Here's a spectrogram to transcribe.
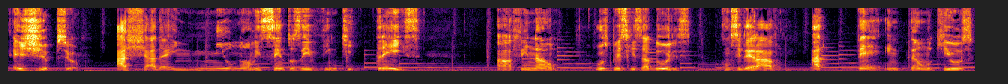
egípcio, achada em 1923. Afinal, os pesquisadores consideravam até então que os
